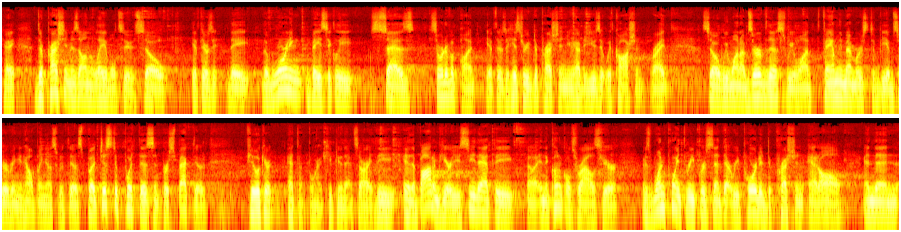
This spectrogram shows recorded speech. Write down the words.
Okay, depression is on the label too. So, if there's a, they the warning basically says sort of a punt. If there's a history of depression, you have to use it with caution, right? So we want to observe this. We want family members to be observing and helping us with this. But just to put this in perspective, if you look here at the boy, I keep doing that. Sorry. The in the bottom here, you see that the uh, in the clinical trials here is 1.3 percent that reported depression at all, and then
